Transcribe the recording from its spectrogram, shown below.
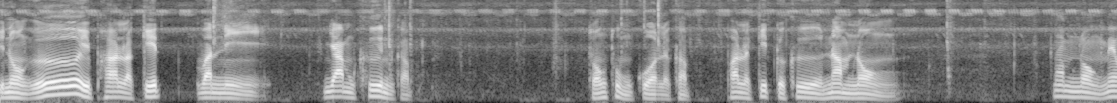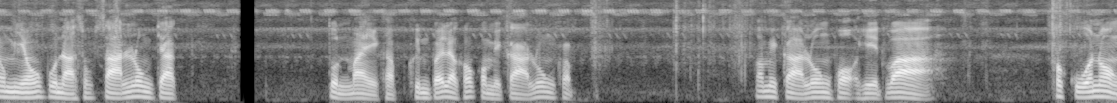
พี่น้องเอ้ยภารกิจวันนี้ย่ำขึ้นครับสองถุ่มกวนเลยครับ ภารกิจก็คือนำนองนำนองแมวเหมียวผู้น่าสงสารลงจากต้นไม้ครับ ขึ้นไปแล้วเขาก็ไม่กล้าลงครับเขาไม่กล้าลงเพราะเหตุว่าเขากลัวน่อง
